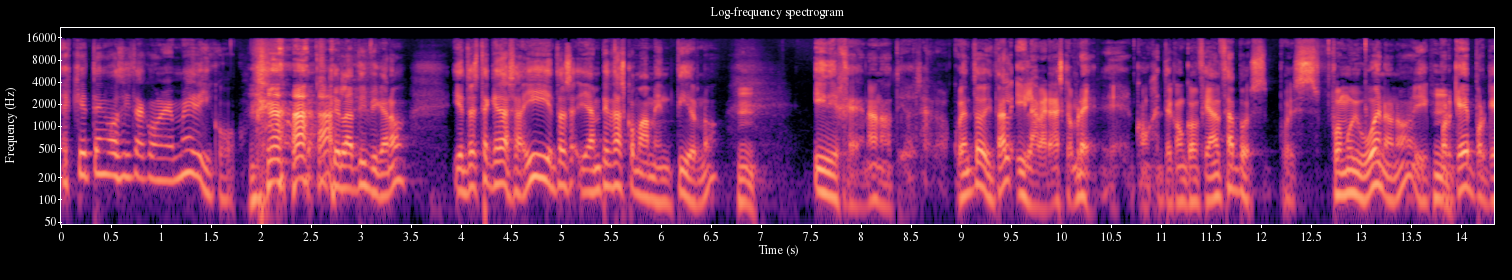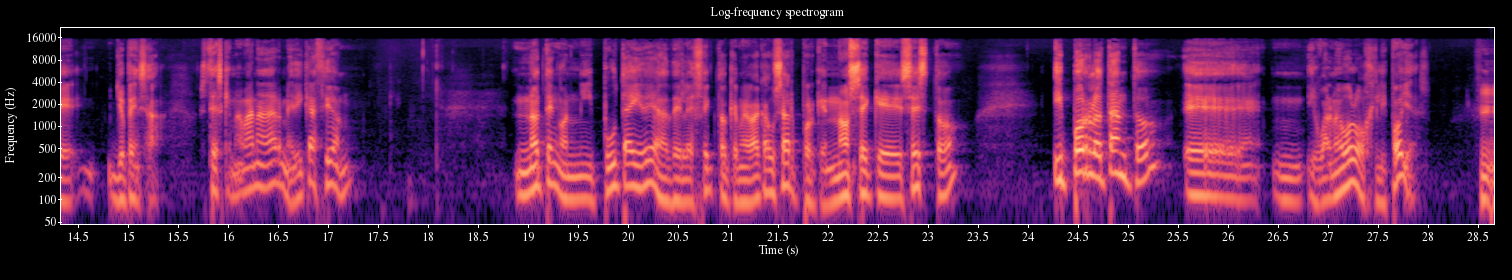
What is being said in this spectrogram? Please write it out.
es que tengo cita con el médico, que es la típica, ¿no? Y entonces te quedas ahí y entonces ya empiezas como a mentir, ¿no? Mm. Y dije, no, no, tío, o sea, lo cuento y tal. Y la verdad es que, hombre, eh, con gente con confianza, pues, pues fue muy bueno, ¿no? ¿Y Hmm. por qué? Porque yo pensaba, hostia, es que me van a dar medicación. No tengo ni puta idea del efecto que me va a causar porque no sé qué es esto. Y por lo tanto, eh, igual me vuelvo gilipollas. Mm.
